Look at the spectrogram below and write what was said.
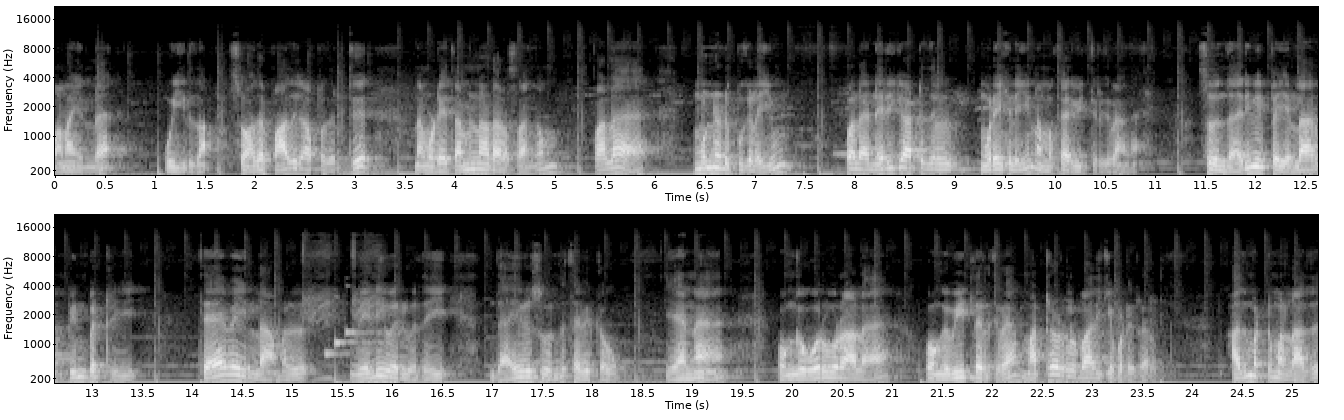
பணம் இல்லை உயிர் தான். ஸோ அதை பாதுகாப்பதற்கு நம்முடைய தமிழ்நாடு அரசாங்கம் பல முன்னெடுப்புகளையும் பல நெறிகாட்டுதல் முறைகளையும் நமக்கு அறிவித்திருக்கிறாங்க. ஸோ இந்த அறிவிப்பை எல்லாரும் பின்பற்றி தேவையில்லாமல் வெளிவருவதை தயவு சூழ்ந்து தவிர்க்கவும். ஏன்னா உங்கள் ஒருவரால் உங்கள் வீட்டில் இருக்கிற மற்றவர்கள் பாதிக்கப்படுகிறார்கள். அது மட்டுமல்லாது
